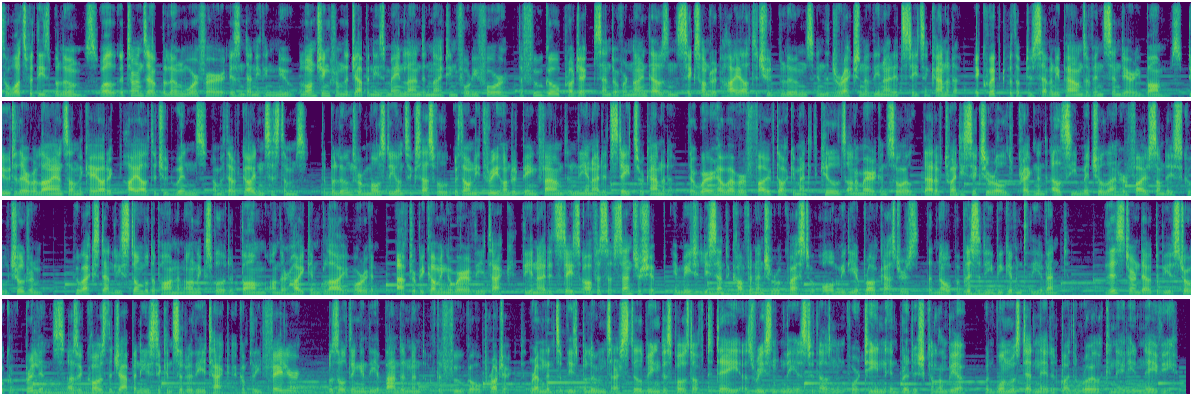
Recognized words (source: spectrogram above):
So what's with these balloons? Well, it turns out balloon warfare isn't anything new. Launching from the Japanese mainland in 1944, the Fu-Go project sent over 9,600 high-altitude balloons in the direction of the United States and Canada, equipped with up to 70 pounds of incendiary bombs. Due to their reliance on the chaotic high-altitude winds and without guidance systems, the balloons were mostly unsuccessful, with only 300 being found in the United States or Canada. There were, however, five documented kills on American soil, that of 26-year-old pregnant Elsie Mitchell and her five Sunday school children who accidentally stumbled upon an unexploded bomb on their hike in Bly, Oregon. After becoming aware of the attack, the United States Office of Censorship immediately sent a confidential request to all media broadcasters that no publicity be given to the event. This turned out to be a stroke of brilliance as it caused the Japanese to consider the attack a complete failure, resulting in the abandonment of the Fu-Go project. Remnants of these balloons are still being disposed of today as recently as 2014 in British Columbia, when one was detonated by the Royal Canadian Navy.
